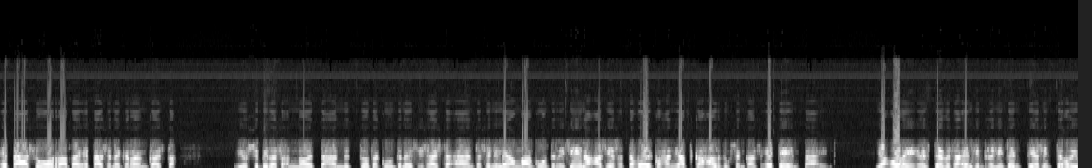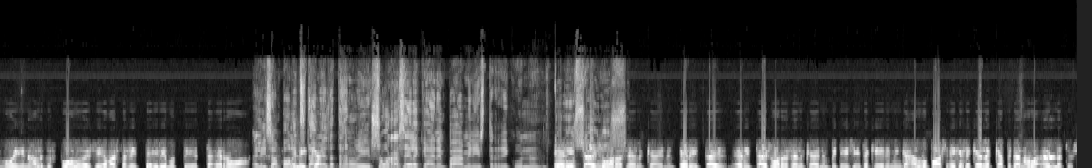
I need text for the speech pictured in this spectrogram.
epäsuoraa tai epäselkärankaista, jos Sipilä sanoo, että hän nyt tuota kuuntelee sisäistä ääntä. Se nimenomaan kuunteli siinä asiassa, että voiko hän jatkaa hallituksen kanssa eteenpäin. Ja oli yhteydessä ensin presidentti ja sitten oli muihin hallituspuolueisiin ja vasta sitten ilmoitti, että eroaa. Eli Sampa, olet Elikkä- sitä mieltä, että hän oli suoraselkäinen pääministeri, kun Erittäin ulos? suoraselkäinen. Erittäin, erittäin suoraselkäinen. Piti siitä kiinni, minkä hän lupasi, eikä se kellekään pitänyt olla yllätys.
